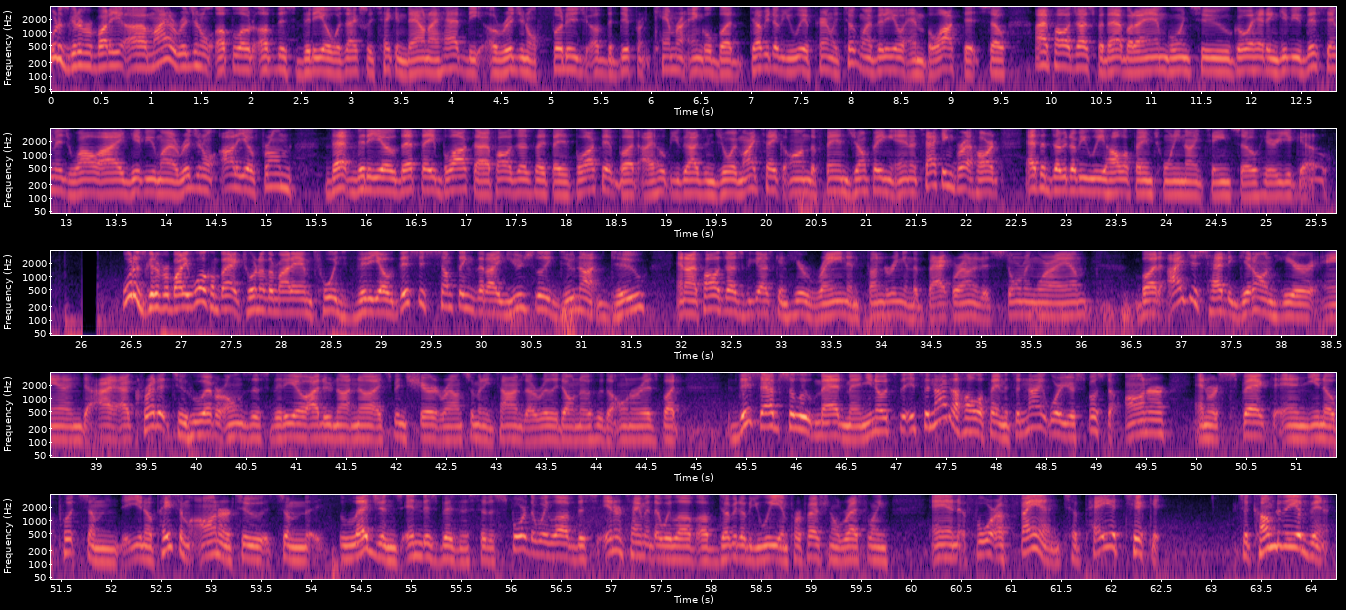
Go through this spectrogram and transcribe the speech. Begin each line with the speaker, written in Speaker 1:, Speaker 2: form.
Speaker 1: What is good, everybody? Uh, my original upload of this video was actually taken down. I had the original footage of the different camera angle, but WWE apparently took my video and blocked it, so I apologize for that, but I am going to go ahead and give you this image while I give you my original audio from that video that they blocked. I apologize that they blocked it, but I hope you guys enjoy my take on the fan jumping and attacking Bret Hart at the WWE Hall of Fame 2019, so here you go. What is good everybody? Welcome back to another My Damn Toys video. This is something that I usually do not do, and I apologize if you guys can hear rain and thundering in the background. It is storming where I am. But I just had to get on here, and I, I credit to whoever owns this video. I do not know. It's been shared around so many times, I really don't know who the owner is, but this absolute madman, you know, it's the, it's the night of the Hall of Fame. It's a night where you're supposed to honor and respect and, you know, put some, you know, pay some honor to some legends in this business, to the sport that we love, this entertainment that we love of WWE and professional wrestling. And for a fan to pay a ticket to come to the event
